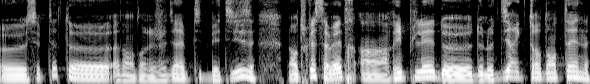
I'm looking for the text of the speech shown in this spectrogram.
Euh, c'est peut-être... Euh... Attends, attends, je vais dire une petite bêtise. Mais en tout cas, ça va être un replay de, de notre directeur d'antenne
